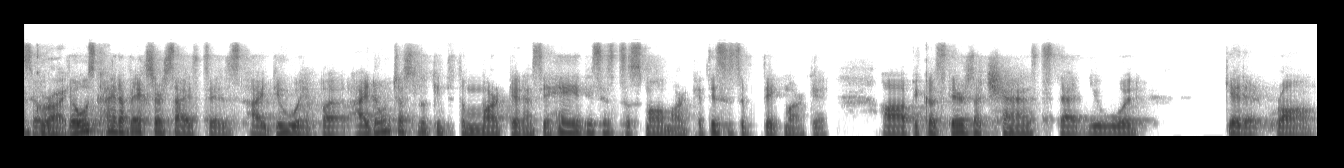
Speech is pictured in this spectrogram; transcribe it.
So right. those kind of exercises I do it, but I don't just look into the market and say, "Hey, this is a small market. This is a big market," uh, because there's a chance that you would get it wrong.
